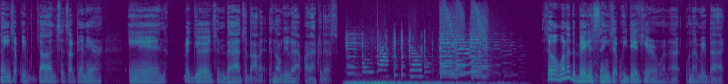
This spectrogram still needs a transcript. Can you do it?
things that we've done since I've been here and the goods and bads about it. And I'll do that right after this. So one of the biggest things that we did here when I when I moved back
